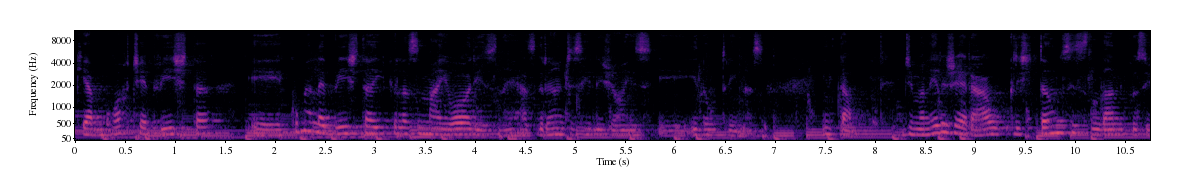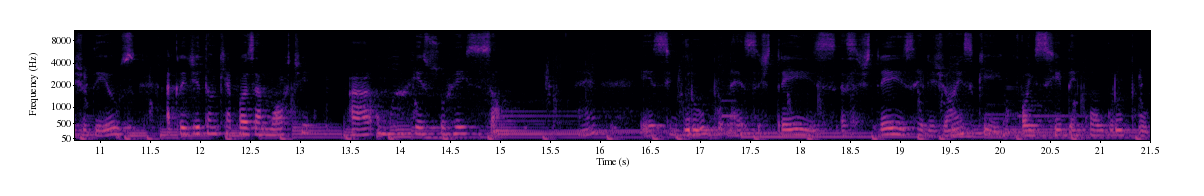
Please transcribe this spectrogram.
que a morte é vista eh, como ela é vista aí pelas maiores, né, as grandes religiões e, e doutrinas. Então, de maneira geral, cristãos islâmicos e judeus acreditam que após a morte há uma ressurreição esse grupo, né, três, essas três religiões que coincidem com o grupo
